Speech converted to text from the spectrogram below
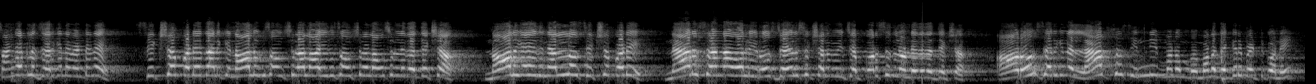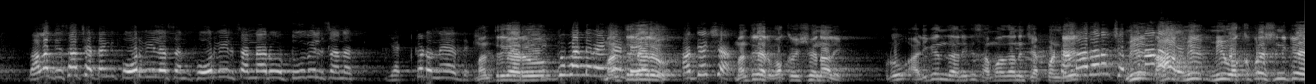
సంఘటనలు జరిగిన వెంటనే శిక్ష పడేదానికి నాలుగు సంవత్సరాలు ఐదు సంవత్సరాలు అవసరం లేదు అధ్యక్ష. నాలుగైదు నెలల్లో శిక్ష పడి నేరస్తున్న వాళ్ళు ఈ రోజు జైలు శిక్ష అనుభవించే పరిస్థితులు ఉండేది అధ్యక్ష. ఆ రోజు జరిగిన ల్యాబ్సెస్ ఇన్ని మనం మన దగ్గర పెట్టుకొని వాళ్ళ దిశ చట్టానికి ఫోర్ వీలర్స్ ఫోర్ వీల్స్ అన్నారు టూ వీల్స్ అన్నారు. ఎక్కడ ఉన్నాయి మంత్రి గారు మంత్రి గారు అధ్యక్ష. మంత్రి గారు ఒక్క విషయం వినాలి. ఇప్పుడు అడిగిన దానికి సమాధానం చెప్పండి. మీ ఒక్క ప్రశ్నకే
